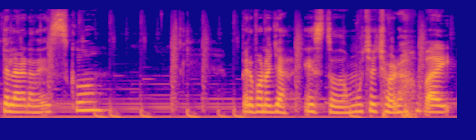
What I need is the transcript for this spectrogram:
te lo agradezco. Pero bueno, ya, es todo. Mucho choro. Bye.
